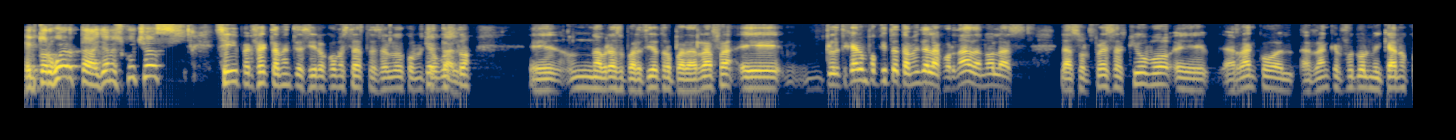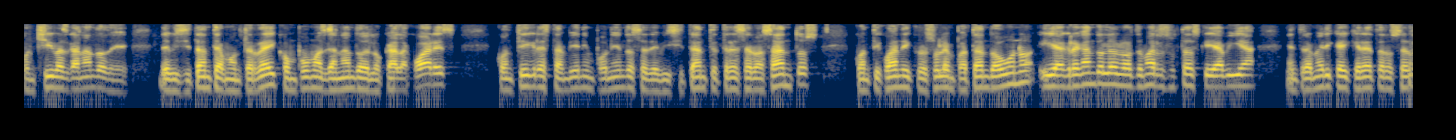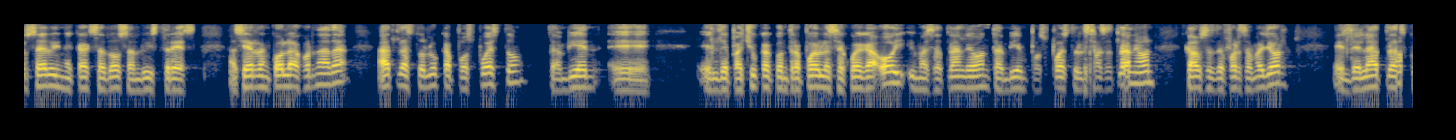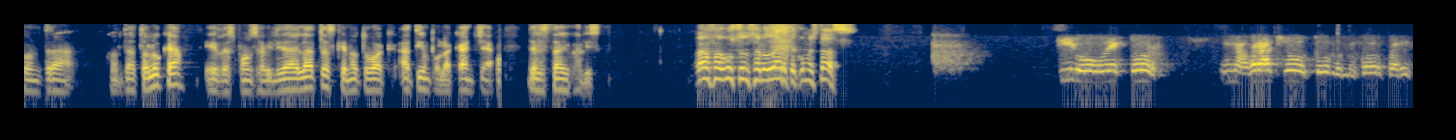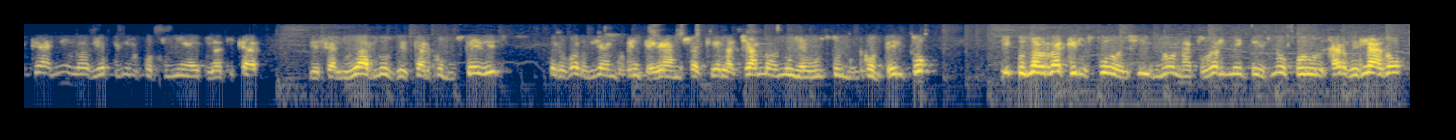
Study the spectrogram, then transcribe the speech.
Héctor Huerta, ¿ya me escuchas? Sí, perfectamente, Ciro. ¿Cómo estás? Te saludo con mucho gusto. Eh, un abrazo para ti, otro para Rafa. Eh, platicar un poquito también de la jornada, ¿no? Las, las sorpresas que hubo. Eh, arranco el, arranca el fútbol mexicano con Chivas ganando de, visitante a Monterrey, con Pumas ganando de local a Juárez, con Tigres también imponiéndose de visitante 3-0 a Santos, con Tijuana y Cruzul empatando a uno y agregándole los demás resultados que ya había entre América y Querétaro 0-0 y Necaxa 2, San Luis 3. Así arrancó la jornada. Atlas Toluca pospuesto, también eh, el de Pachuca contra Puebla se juega hoy y Mazatlán León también pospuesto el de Mazatlán León, causas de fuerza mayor. El del Atlas contra, contra Toluca y responsabilidad del Atlas que no tuvo a, tiempo la cancha del Estadio Jalisco. Rafa, gusto en saludarte, ¿cómo estás? Tiro, Héctor, un abrazo, todo lo mejor para este año. No había tenido oportunidad de platicar, de saludarlos, de estar con ustedes pero bueno, ya nos integramos aquí a la chamba, muy a gusto, muy contento. Y pues la verdad que les puedo decir, ¿no? Naturalmente no puedo dejar de lado,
